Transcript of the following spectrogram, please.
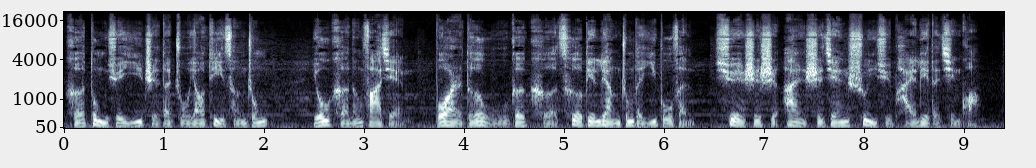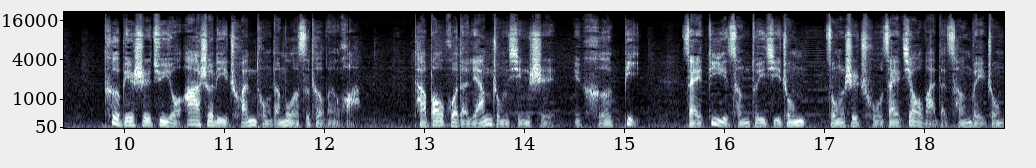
和洞穴遗址的主要地层中，有可能发现博尔德五个可测变量中的一部分确实是按时间顺序排列的情况，特别是具有阿舍利传统的莫斯特文化，它包括的两种形式 A 和 B，在地层堆积中总是处在较晚的层位中。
